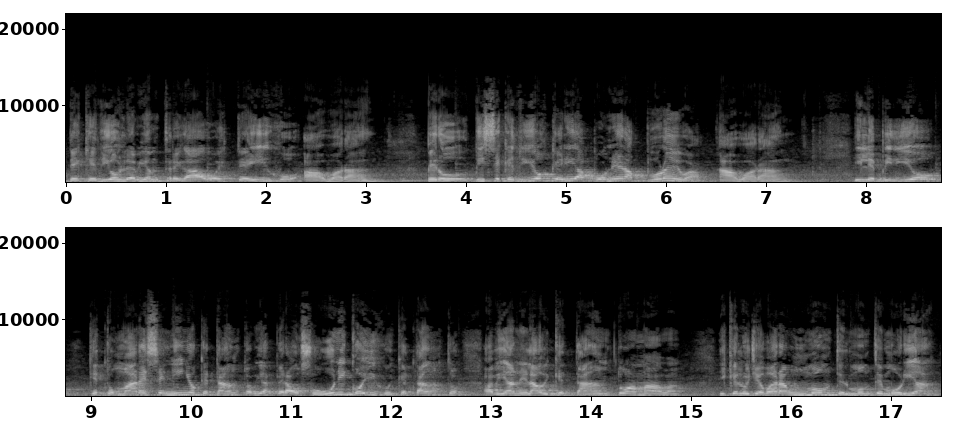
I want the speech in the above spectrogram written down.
de que Dios le había entregado este hijo a Abraham. Pero dice que Dios quería poner a prueba a Abraham y le pidió que tomara ese niño que tanto había esperado, su único hijo y que tanto había anhelado y que tanto amaba, y que lo llevara a un monte, el monte Moriah,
